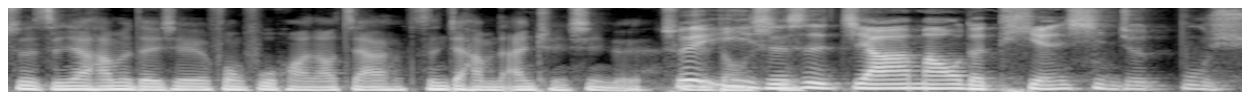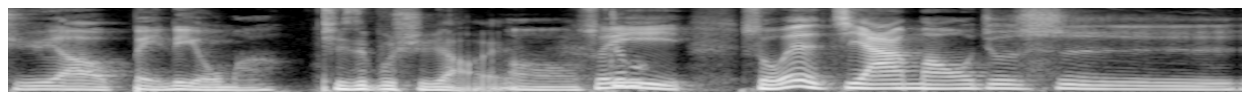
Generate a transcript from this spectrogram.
是增加他们的一些丰富化，然后加增加他们的安全性的。所以意思是，家猫的天性就不需要被遛吗？其实不需要哎、哦，所以所谓的家猫就是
